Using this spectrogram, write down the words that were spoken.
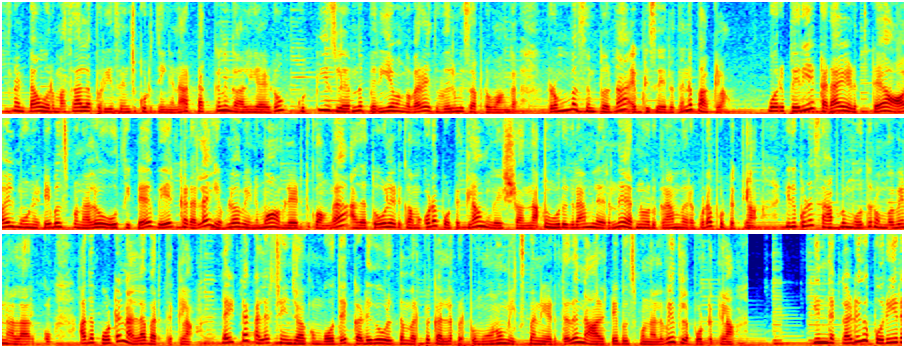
டிஃப்ரெண்ட்டாக ஒரு மசாலா பொரியை செஞ்சு கொடுத்தீங்கன்னா டக்குன்னு காலி ஆகிடும் குட்டீஸ்லேருந்து பெரியவங்க வர இது விரும்பி சாப்பிடுவாங்க. ரொம்ப சிம்பிள் தான். எப்படி செய்கிறதுன்னு பார்க்கலாம். ஒரு பெரிய கடாய் எடுத்துகிட்டு ஆயில் மூணு டேபிள் ஸ்பூன் அளவு ஊற்றிட்டு வேர்க்கடலை எவ்வளோ வேணுமோ அவ்வளோ எடுத்துக்கோங்க. அதை தோல் எடுக்காமல் கூட போட்டுக்கலாம். உங்கள் இஷ்டம் தான். நூறு கிராம்ல இருந்து இரநூறு கிராம் வரை கூட போட்டுக்கலாம். இது கூட சாப்பிடும்போது ரொம்பவே நல்லாயிருக்கும் அதை போட்டு நல்லா வறுத்துக்கலாம். லைட்டாக கலர் சேஞ்ச் ஆகும்போது கடுகு உளுத்தம்பருப்பு கடலப்பருப்பு மூணும் மிக்ஸ் பண்ணி எடுத்தது நாலு டேபிள் ஸ்பூன் அளவு இதில் போட்டுக்கலாம். இந்த கடுகு பொரியிற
